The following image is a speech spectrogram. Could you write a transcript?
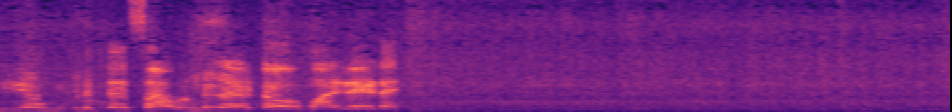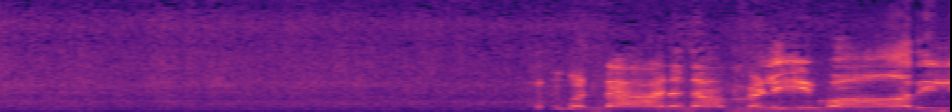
അയ്യോ ഇവിടുത്തെ സൗണ്ട് കേട്ടോ മഴയുടെ. അതുകൊണ്ടാണ് നമ്മൾ ഈ വാതിൽ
